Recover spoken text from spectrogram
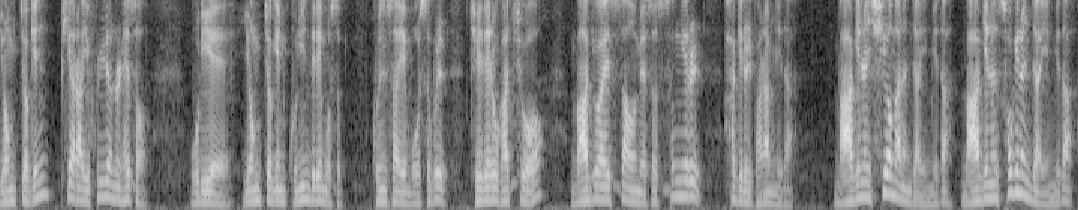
영적인 PRI 훈련을 해서 우리의 영적인 군인들의 모습, 군사의 모습을 제대로 갖추어 마귀와의 싸움에서 승리를 하기를 바랍니다. 마귀는 시험하는 자입니다. 마귀는 속이는 자입니다.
